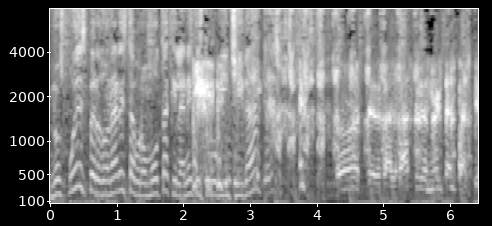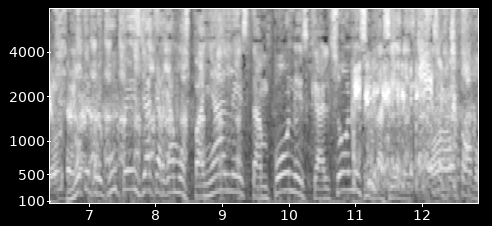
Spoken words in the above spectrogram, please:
¿nos puedes perdonar esta bromota que la neta estuvo bien chida? No, te salvaste de no irte al panteón. No te preocupes, ya cargamos pañales, tampones, calzones y brasieres. Eso fue todo.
